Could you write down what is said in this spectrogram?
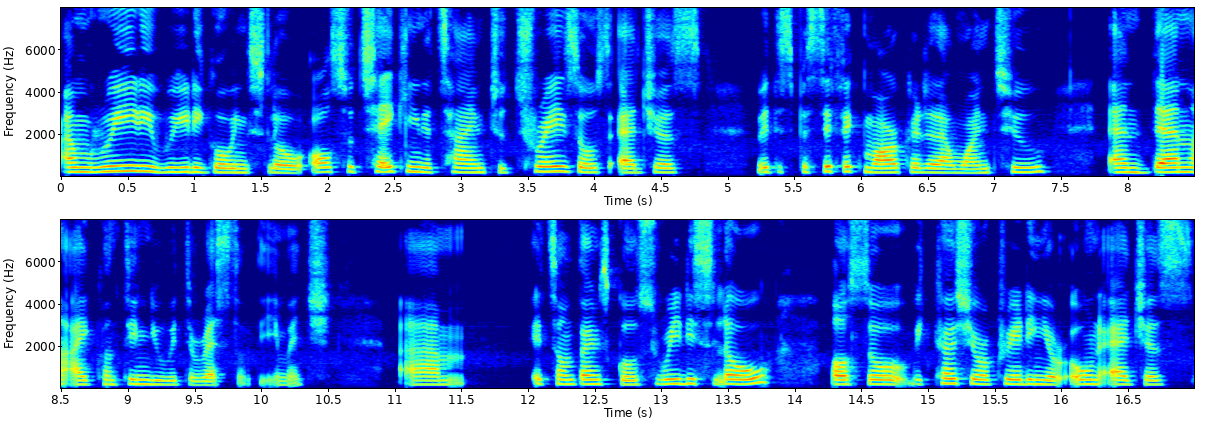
I'm really, really going slow. Also taking the time to trace those edges with the specific marker that I want to, and then I continue with the rest of the image. Um, it sometimes goes really slow. Also, because you're creating your own edges,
